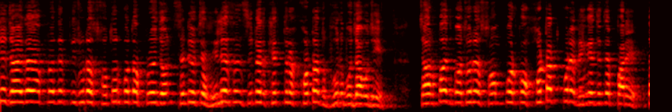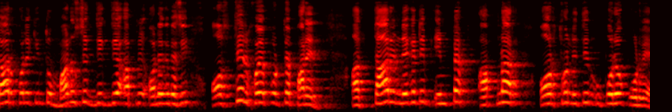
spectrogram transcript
যে জায়গায় আপনাদের কিছুটা সতর্কতা প্রয়োজন, সেটি হচ্ছে রিলেশনশিপের ক্ষেত্রে হঠাৎ ভুল বোঝাবুঝি। চার পাঁচ বছরের সম্পর্ক হঠাৎ করে ভেঙে যেতে পারে, তার ফলে কিন্তু মানসিক দিক দিয়ে আপনি অনেক বেশি অস্থির হয়ে পড়তে পারেন। আর তার নেগেটিভ ইম্প্যাক্ট আপনার অর্থনীতির উপরেও পড়বে।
